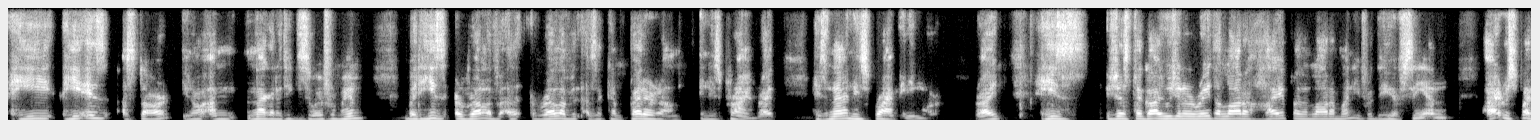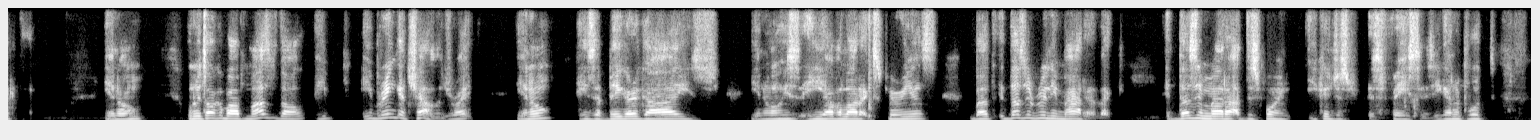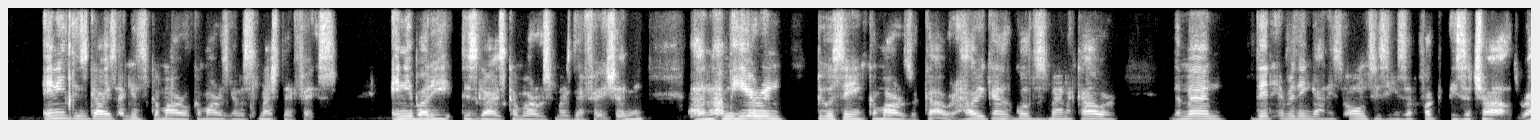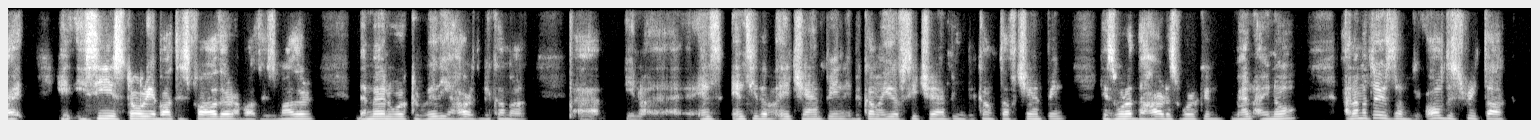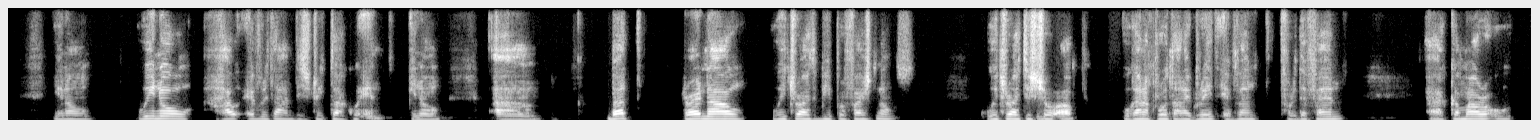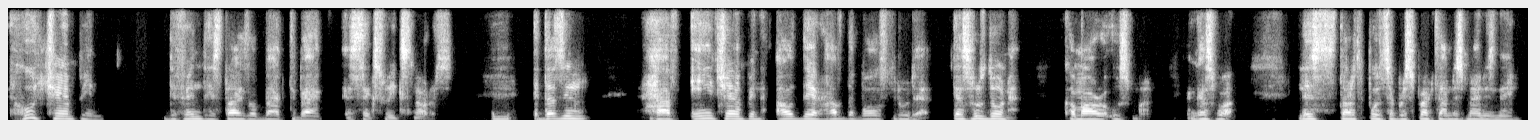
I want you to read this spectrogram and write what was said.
he he is a star. You know, I'm not gonna take this away from him, but he's irrelevant uh, irrelevant as a competitor in his prime, right? He's not in his prime anymore, right? He's just a guy who generates a lot of hype and a lot of money for the UFC, and I respect that. You know, when we talk about Masvidal, he he bring a challenge, right? You know, he's a bigger guy. He's you know he's he have a lot of experience, but it doesn't really matter. Like it doesn't matter at this point. You can just his faces. You're gonna put any of these guys against Kamaru. Kamaru's gonna smash their face. Anybody, this guy's Kamaru smash their face. And and I'm hearing people saying Kamaru's a coward. How you can call this man a coward? The man did everything on his own since he's a fuck, he's a child, right? He, you see his story about his father, about his mother. The man worked really hard to become a, uh, you know, NCAA champion. He become a UFC champion. Become TUF champion. He's one of the hardest working men I know. And I'm gonna tell you something. All the street talk, you know, we know how every time the street talk will end. You know, um, but right now we try to be professionals. We try to show up. We're gonna put on a great event for the fan. Uh, Kamaru, who champion, defend his title back to back in six weeks' notice. It doesn't have any champion out there have the balls to do that. Guess who's doing it? Kamaru Usman. And guess what? Let's start to put some respect on this man's name.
